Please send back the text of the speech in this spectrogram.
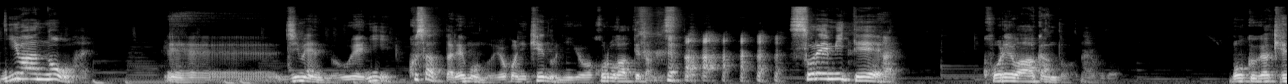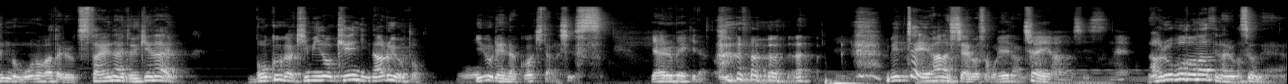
庭の、はいえー地面の上に腐ったレモンの横に剣の人形が転がってたんですって。それ見て、はいこれはあかんと。なるほど。僕が剣の物語を伝えないといけない。僕が君の剣になるよという連絡が来たらしいです。やるべきだと。めっちゃええ話しちゃいます、これ。めっちゃいい話ですね。なるほどなってなりますよね。うん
